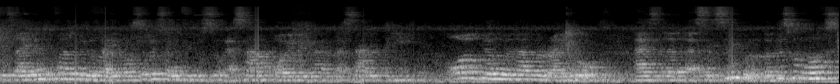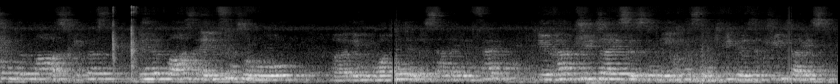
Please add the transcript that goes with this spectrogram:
It's identified with the rhinoceros, and if you so Assam oil, you have Assam tea. All of them will have a rhino as a, as a symbol. But this was not so in the past because in the past elephants were more important in Assam, and in fact you have treatises in the 18th century. There is a treatise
